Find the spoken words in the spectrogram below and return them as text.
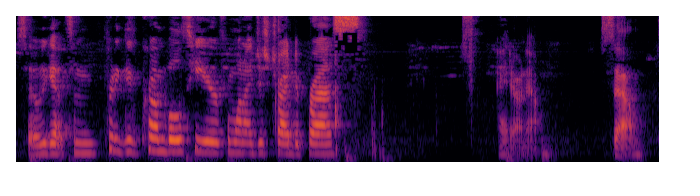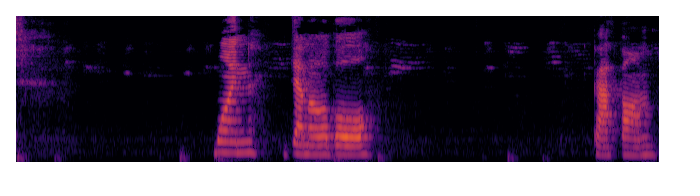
So we got some pretty good crumbles here from when I just tried to press. I don't know. So one demoable bath bomb.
